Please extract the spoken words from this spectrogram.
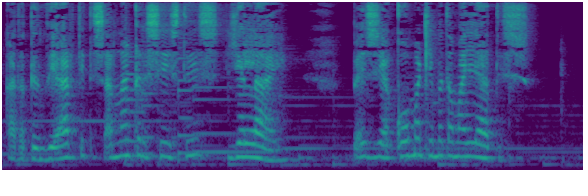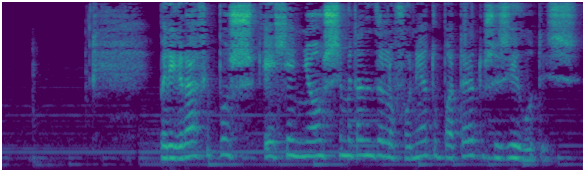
Κατά την διάρκεια της ανάκρισής της γελάει. Παίζει ακόμα και με τα μαλλιά της. Περιγράφει πως έχει νιώσει μετά την δολοφονία του πατέρα του συζύγου της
